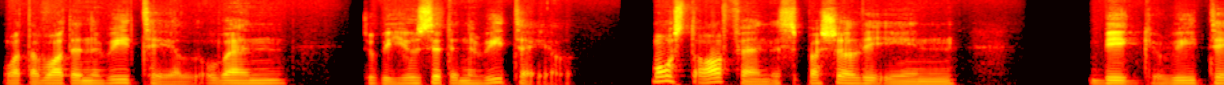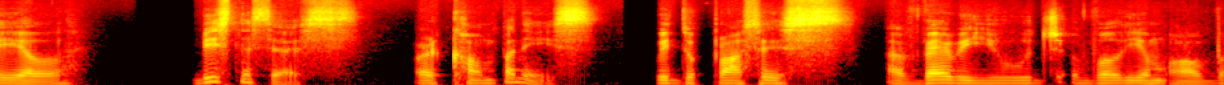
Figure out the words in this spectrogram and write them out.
What about in retail? When do we use it in retail? Most often, especially in big retail businesses or companies, we do process a very huge volume of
